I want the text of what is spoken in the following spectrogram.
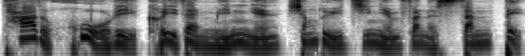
它的获利可以在明年相对于今年翻了三倍。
